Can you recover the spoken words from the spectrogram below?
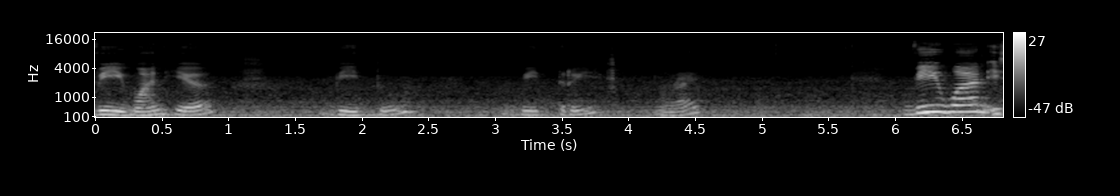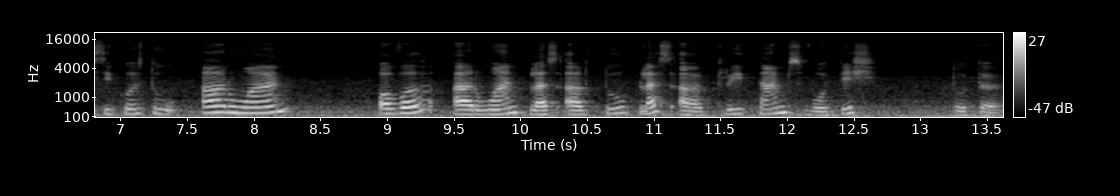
V1 here, V2, V3, alright. V1 is equal to R1 over R1 plus R2 plus R3 times voltage total.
